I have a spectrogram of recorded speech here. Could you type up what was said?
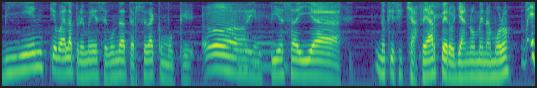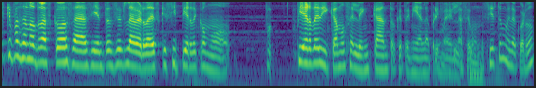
bien que va la primera y segunda, tercera, como que empieza ahí a. No decir chafear, pero ya no me enamoró. Es que pasan otras cosas y entonces la verdad es que sí pierde como... p- Pierde, digamos, el encanto que tenía la primera y la segunda. Sí, estoy muy de acuerdo.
